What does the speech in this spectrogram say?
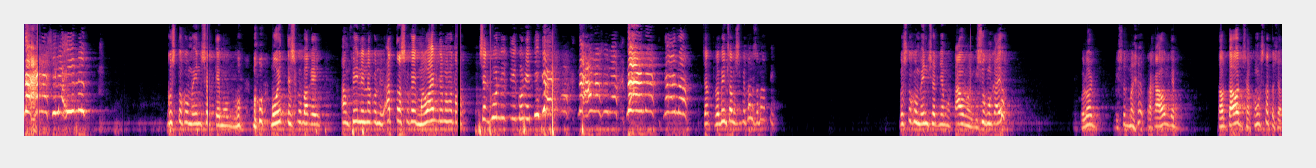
Naana sila init. Gusto ko ma-insert kay mo, mo, mo, witness ko ba kay, ang feeling na ko, atras ko kay, wild na mga tao. Siya, gunit, gunit, hindi ako, naana sila, naana, naana. Sa provincial hospital sa Bati. Gusto ko ma-insert niya mo, tao mo, isug mo kayo. O Lord, isud man trakahon kay taon-taon siya. Kumusta to siya?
